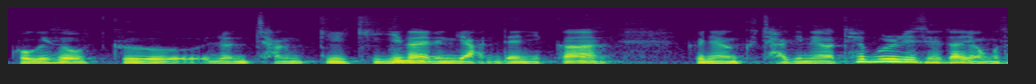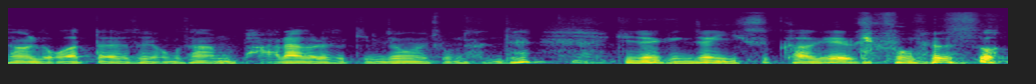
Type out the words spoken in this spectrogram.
거기서 그 이런 장기 기기나 이런 게 안 되니까 그냥 그 자기네가 태블릿에다 영상을 넣었다 그래서 영상 한번 봐라 그래서 김정을 줬는데 김정이 굉장히 익숙하게 이렇게 보면서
